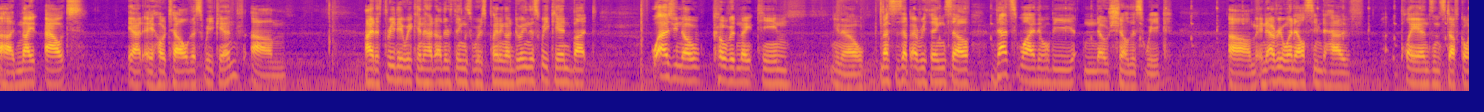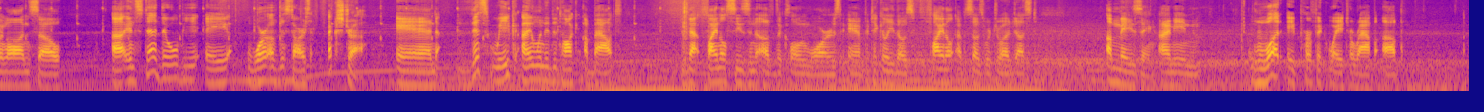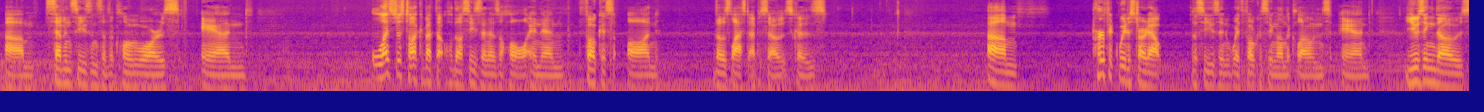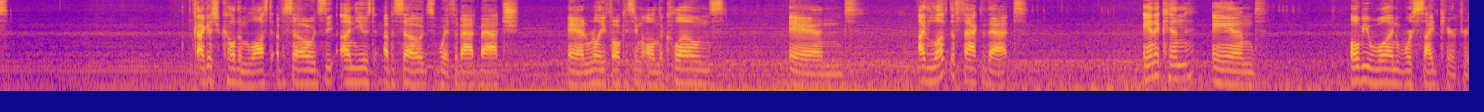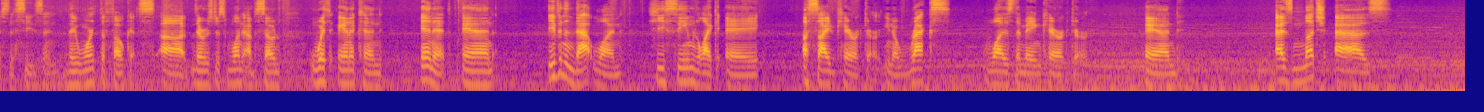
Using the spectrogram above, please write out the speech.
uh, night out at a hotel this weekend. Um, I had a three day weekend, had other things we was planning on doing this weekend, but well, as you know, COVID 19, you know, messes up everything. So that's why there will be no show this week. Um, and everyone else seemed to have plans and stuff going on. So uh, instead, there will be a War of the Stars extra. And this week, I wanted to talk about that final season of the Clone Wars, and particularly those final episodes, which were just amazing. I mean, what a perfect way to wrap up um, seven seasons of the Clone Wars. And let's just talk about the, the season as a whole and then focus on those last episodes because um, perfect way to start out the season with focusing on the clones and using those I guess you call them lost episodes, the unused episodes with the Bad Batch, and really focusing on the clones. And I love the fact that Anakin and Obi Wan were side characters this season. They weren't the focus. Uh, there was just one episode with Anakin in it, and even in that one, he seemed like a a side character. You know, Rex was the main character, and as much as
